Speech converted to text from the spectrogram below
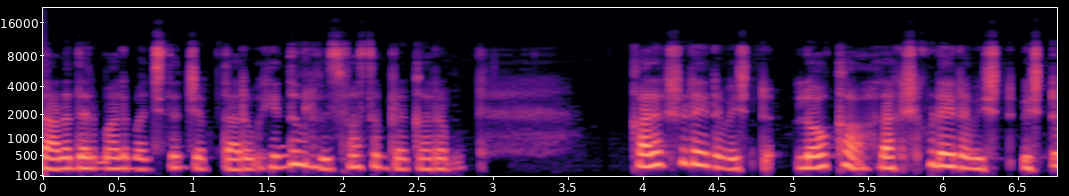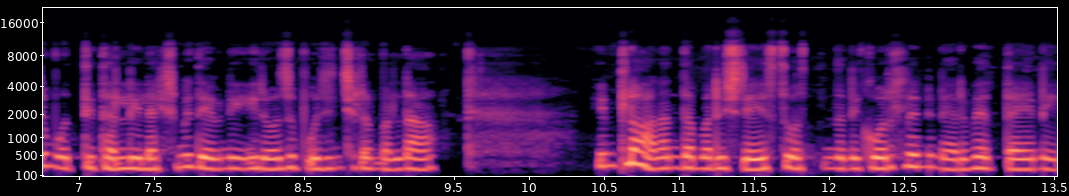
దాన ధర్మాలు మంచిదని చెప్తారు హిందువుల విశ్వాసం ప్రకారం. కరక్షుడైన విష్ణు లోక రక్షకుడైన విష్ణు విష్ణుమూర్తి తల్లి లక్ష్మీదేవిని ఈరోజు పూజించడం వలన ఇంట్లో ఆనందం మరియు శ్రేయస్సు వస్తుందని కోరికలన్నీ నెరవేరుతాయని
